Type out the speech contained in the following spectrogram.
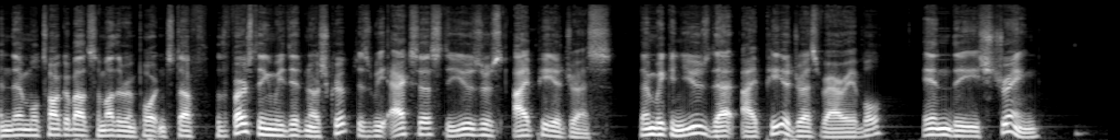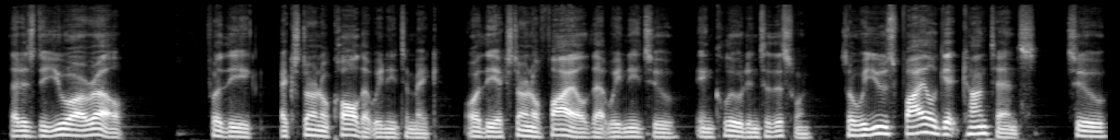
and then we'll talk about some other important stuff. The first thing we did in our script is we access the user's IP address. Then we can use that IP address variable in the string that is the URL for the external call that we need to make or the external file that we need to include into this one. So we use file get contents to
